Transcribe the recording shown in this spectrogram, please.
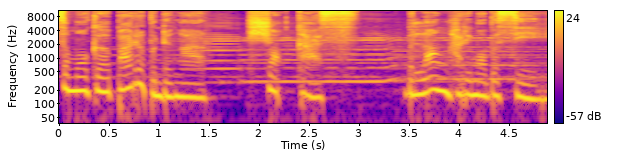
Semoga para pendengar Shockcast Belang Harimau Besi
